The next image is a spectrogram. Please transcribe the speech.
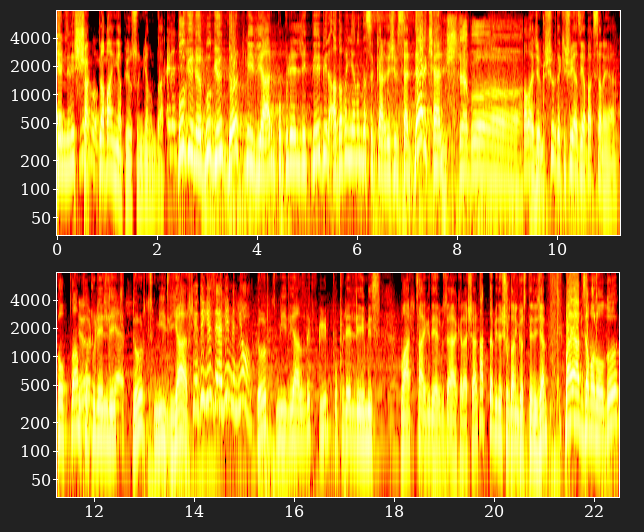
kendini değil bu. şaklaban yapıyorsun yanımda? Evet. Bugünü bugün 4 milyar popülerlikli bir adamın yanındasın kardeşim sen derken İşte bu. Babacım şuradaki şu yazıya baksana ya. Toplam Dört popülerlik milyar. 4 milyar. 750 milyon. 4 milyarlık bir popülerliğimiz var. Saygıdeğer güzel arkadaşlar. Hatta bir de şuradan göstereceğim. Bayağı bir zaman oldu.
